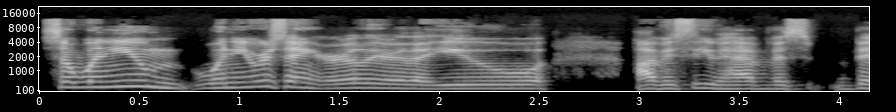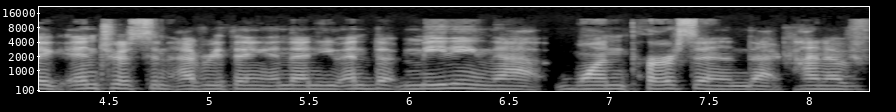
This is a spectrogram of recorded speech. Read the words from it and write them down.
So when you when you were saying earlier that you obviously you have this big interest in everything and then you end up meeting that one person that kind of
